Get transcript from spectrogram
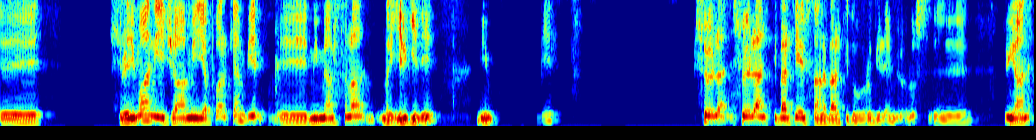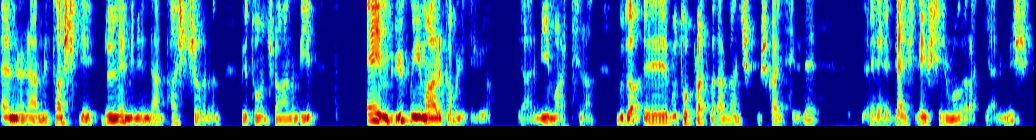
e, Süleymaniye Camii yaparken bir e, Mimar Sinan'la ilgili bir söyle, söylenti, belki efsane, belki doğru bilemiyoruz. E, dünyanın en önemli taş döneminin, yani taş çağının, beton çağının değil, en büyük mimarı kabul ediliyor. Yani Mimar Sinan. Bu da e, bu topraklardan çıkmış Kayseri'de e, dev, devşirme olarak gelmiş.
